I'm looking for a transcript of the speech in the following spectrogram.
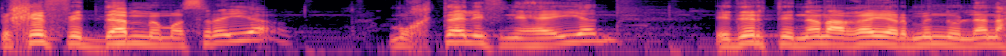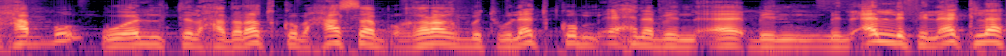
بخفة دم مصرية مختلف نهائيا. قدرت إن أنا أغير منه اللي أنا حابه وقلت لحضراتكم حسب رغبة ولادكم إحنا بن... بن... بنألف الأكلة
